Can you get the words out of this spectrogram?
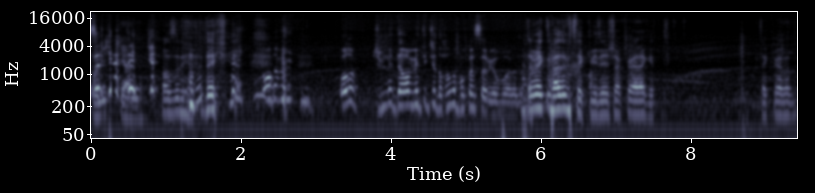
Polis geldi. Hazır yapıdaki. Oğlum, oğlum cümle devam ettikçe daha da boka sarıyor bu arada. Demek ki ben de bir tekmeyi diye şaka merak ettim. Tekme aradım.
